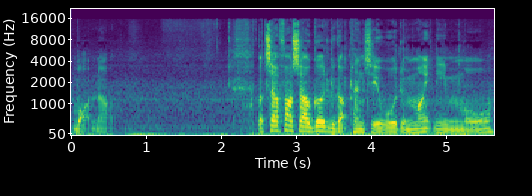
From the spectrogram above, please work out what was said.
whatnot. But so far so good. We've got plenty of wood. We might need more.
